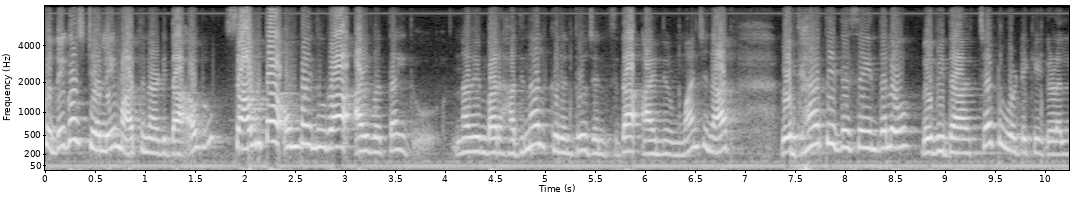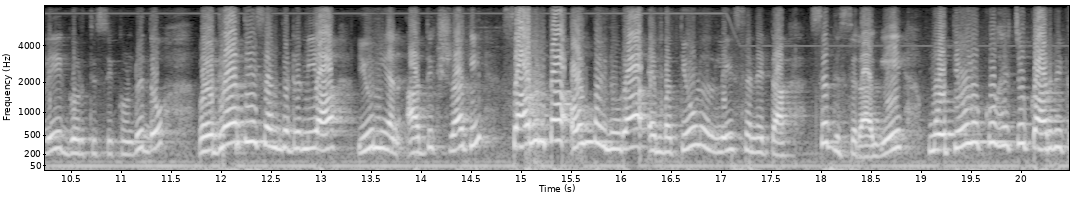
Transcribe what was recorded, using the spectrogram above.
ಸುದ್ದಿಗೋಷ್ಠಿಯಲ್ಲಿ ಮಾತನಾಡಿದ ಅವರು, ಸಾವಿರದ ಒಂಬೈನೂರ ಐವತ್ತೈದು ನವೆಂಬರ್ ಹದಿನಾಲ್ಕರಂದು ಜನಿಸಿದ ಐನೂರು ಮಂಜುನಾಥ್ ವಿದ್ಯಾರ್ಥಿ ದೆಸೆಯಿಂದಲೂ ವಿವಿಧ ಚಟುವಟಿಕೆಗಳಲ್ಲಿ ಗುರುತಿಸಿಕೊಂಡಿದ್ದು, ವಿದ್ಯಾರ್ಥಿ ಸಂಘಟನೆಯ ಯೂನಿಯನ್ ಅಧ್ಯಕ್ಷರಾಗಿ ಸಾವಿರದ ಒಂಬೈನೂರ ಎಂಬತ್ತೇಳರಲ್ಲಿ ಸೆನೆಟ್ ಸದಸ್ಯರಾಗಿ ಮೂವತ್ತೇಳಕ್ಕೂ ಹೆಚ್ಚು ಕಾರ್ಮಿಕ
